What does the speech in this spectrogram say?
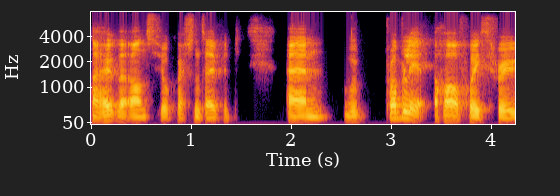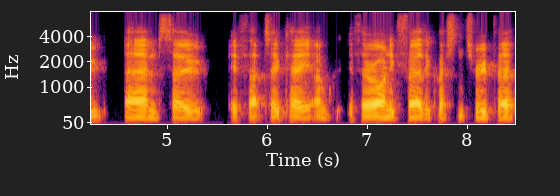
I hope that answers your question, David. Um, we're probably halfway through, um, so if that's okay, um, if there are any further questions, Rupa,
